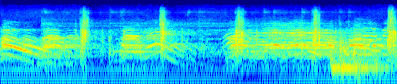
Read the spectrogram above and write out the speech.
oh, oh, oh, yeah. oh, yeah.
